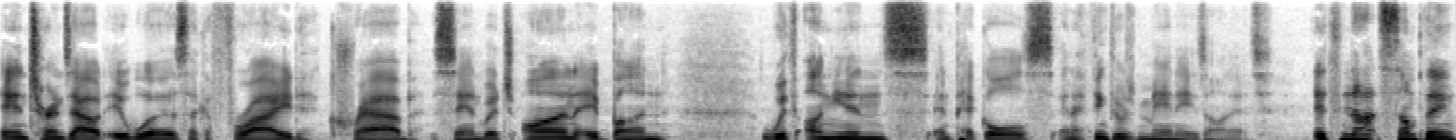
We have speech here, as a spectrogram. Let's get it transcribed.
and turns out it was like a fried crab sandwich on a bun with onions and pickles, and I think there was mayonnaise on it it's not something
